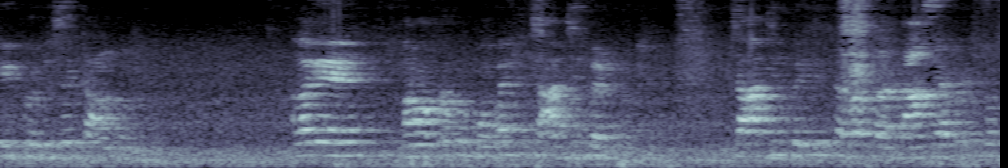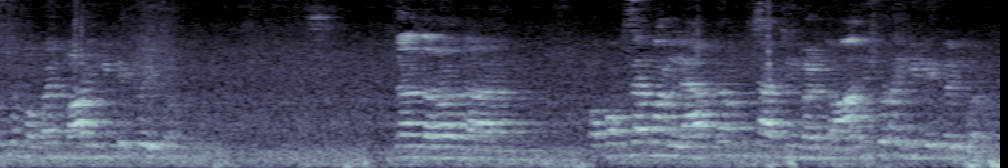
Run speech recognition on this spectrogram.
హీట్ ప్రొడ్యూస్ అయ్యి కాలుతుంది అలాగే మనం అప్పుడప్పుడు మొబైల్ ఛార్జింగ్ పెడతాం. ఛార్జింగ్ పెట్టిన తర్వాత కాసేపటి చూస్తే మొబైల్ బాగా హీట్ ఎక్కువైపోతుంది. దాని తర్వాత ఒక్కొక్కసారి మనం ల్యాప్టాప్ ఛార్జింగ్ పెడతాం. అది కూడా హీట్ ఎక్కువైపోతుంది.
